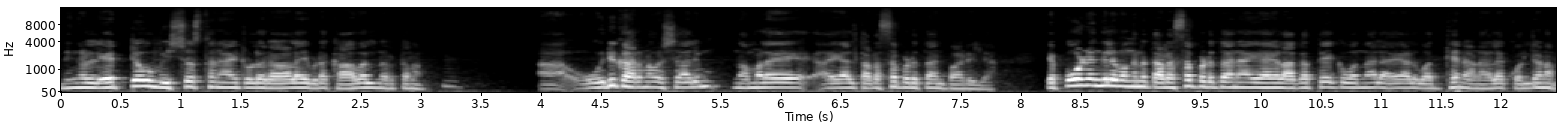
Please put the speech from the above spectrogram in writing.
നിങ്ങൾ ഏറ്റവും വിശ്വസ്തനായിട്ടുള്ള ഒരാളെ ഇവിടെ കാവൽ നിർത്തണം. ഒരു കാരണവശാലും നമ്മളെ അയാൾ തടസ്സപ്പെടുത്താൻ പാടില്ല. എപ്പോഴെങ്കിലും അങ്ങനെ തടസ്സപ്പെടുത്താനായി അയാൾ അകത്തേക്ക് വന്നാൽ അയാൾ വധ്യനാണ് അയാളെ കൊല്ലണം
